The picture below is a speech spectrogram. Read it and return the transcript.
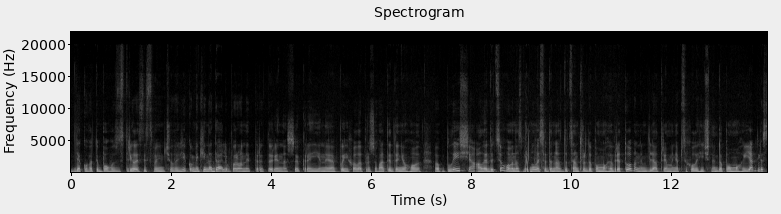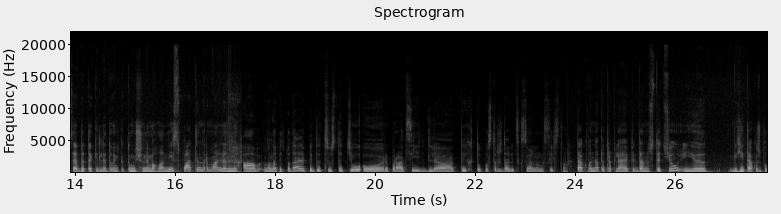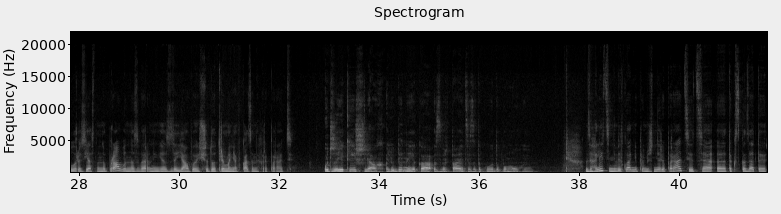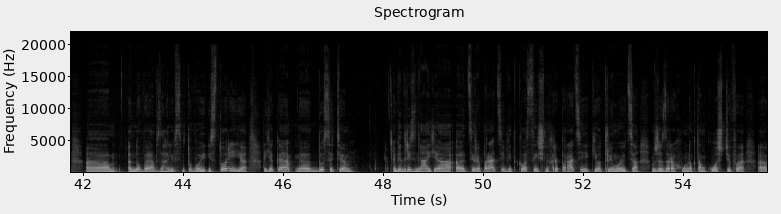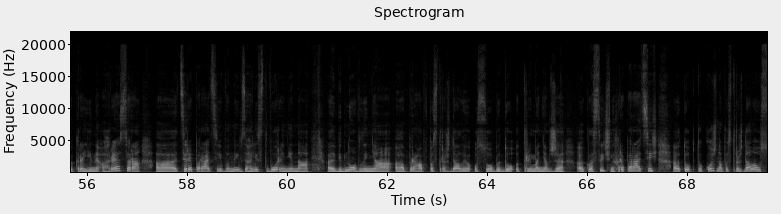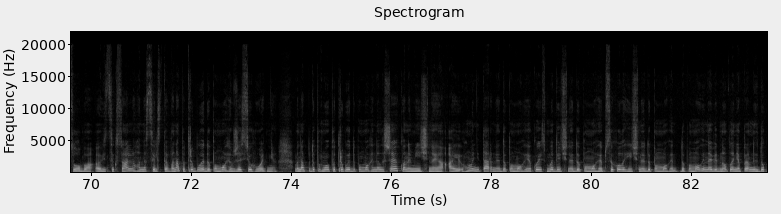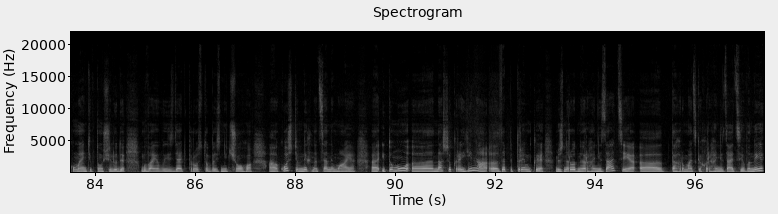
дякувати Богу, зустрілася зі своїм чоловіком, який надалі боронить територію нашої країни. Поїхала проживати до нього е, ближче, але до цього вона звернулася до нас до центру допомоги врятованим для отримання психологічної допомоги як для себе, так і для доньки, тому що не могла ні спати нормально, ні А вона підпадає під цю статтю о, репарацій для тих, хто постраждав від сексуального насильства? Так, вона потрапляє під дану статтю, і е, їй також було роз'яснено право на звернення з заявою щодо отримання вказаних репарацій. Отже, який шлях людини, яка звертається за такою допомогою? Взагалі, ці невідкладні проміжні репарації це, е, так сказати, е, нове взагалі в світової історії, яке е, досить. Відрізняє е, ці репарації від класичних репарацій, які отримуються вже за рахунок там коштів е, країни-агресора. Е, Ці репарації вони взагалі створені на відновлення прав постраждалої особи до отримання вже класичних репарацій. Тобто кожна постраждала особа від сексуального насильства вона потребує допомоги вже сьогодні. Вона потребує допомоги не лише економічної, а й гуманітарної допомоги, якоїсь медичної допомоги, психологічної допомоги, допомоги на відновлення певних документів, тому що люди буває виїздять просто без нічого. А коштів в них на це немає. Е, І тому е, наша країна е, за підтримки міжнародної організації та громадських організацій вони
